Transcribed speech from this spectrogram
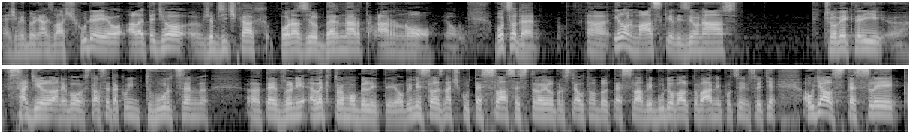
Ne, že by byl nějak zvlášť chudý, jo, ale teď ho v žebříčkách porazil Bernard Arnault. Jo. O co jde? Uh, Elon Musk je vizionář, člověk, který eh, vsadil anebo stal se takovým tvůrcem eh, té vlny elektromobility. Jo. Vymyslel značku Tesla, sestrojil prostě automobil Tesla, vybudoval továrny po celém světě a udělal z Tesly eh,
